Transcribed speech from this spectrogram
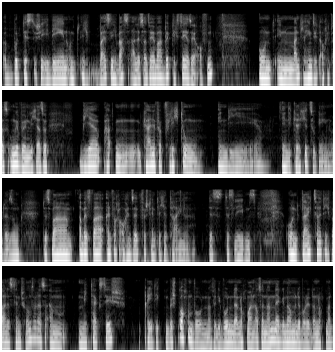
buddhistische Ideen und ich weiß nicht was alles. Also er war wirklich sehr, sehr offen und in mancher Hinsicht auch etwas ungewöhnlich. Also wir hatten keine Verpflichtung in die in die Kirche zu gehen oder so. Das war, aber es war einfach auch ein selbstverständlicher Teil des, des Lebens. Und gleichzeitig war das dann schon so, dass am Mittagstisch Predigten besprochen wurden. Also die wurden dann nochmal auseinandergenommen, da wurde dann nochmal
